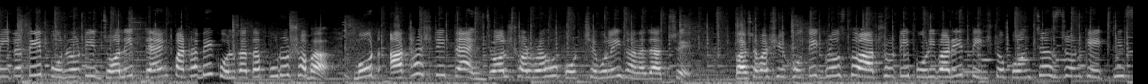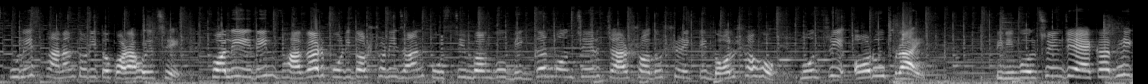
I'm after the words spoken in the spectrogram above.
মেটাতে পনেরোটি জলের ট্যাঙ্ক পাঠাবে কলকাতা পুরসভা। মোট আঠাশটি ট্যাঙ্ক জল সরবরাহ করছে বলেই জানা যাচ্ছে। পাশাপাশি ক্ষতিগ্রস্ত আঠারোটি পরিবারে তিনশো পঞ্চাশ জনকে একটি স্কুলে স্থানান্তরিত করা হয়েছে। ফলে এদিন ভাগার পরিদর্শনে যান পশ্চিমবঙ্গ বিজ্ঞান মঞ্চের চার সদস্যের একটি দল সহ মন্ত্রী অরূপ রায়। তিনি বলছেন যে একাধিক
